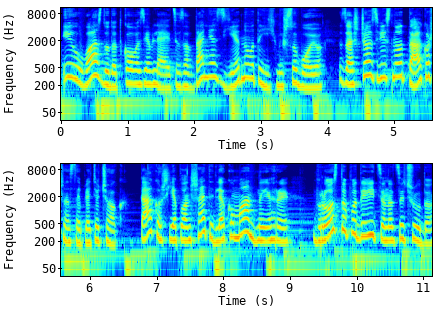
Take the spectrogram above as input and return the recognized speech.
і у вас додатково з'являється завдання з'єднувати їх між собою, за що, звісно, також насиплять очок. Також є планшети для командної гри. Просто подивіться на це чудо.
